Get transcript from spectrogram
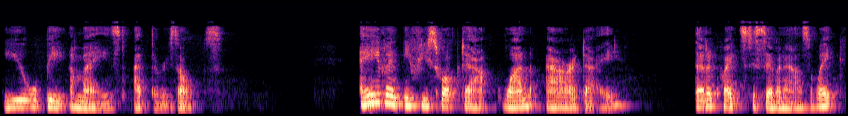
you will be amazed at the results. Even if you swapped out one hour a day, that equates to seven hours a week,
